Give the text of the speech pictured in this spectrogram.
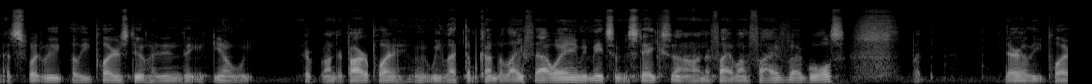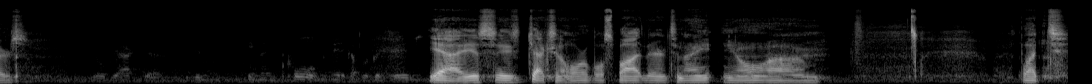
That's what elite, elite players do. I didn't think, you know, we, on their power play, we let them come to life that way. We made some mistakes on their five on five uh, goals, but they're elite players. Feel Jack uh, did, came in cold, made a couple of good saves. Yeah, he's, he's Jack's in a horrible spot there tonight. You know, um, but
